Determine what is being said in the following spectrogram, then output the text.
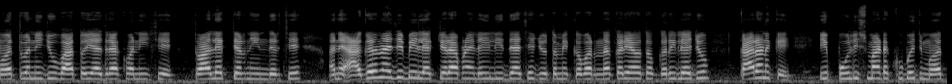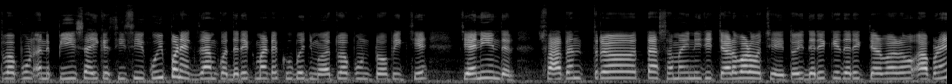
મહત્ત્વની જો વાતો યાદ રાખવાની છે, તો આ લેક્ચરની અંદર છે. અને આગળના જે બે લેક્ચર આપણે લઈ લીધા છે, જો તમે કવર ન કર્યા હોય તો કરી લેજો. કારણ કે એ પોલીસ માટે ખૂબ જ મહત્વપૂર્ણ અને પીએસઆઈ કે સીસી કોઈ પણ એક્ઝામ કો દરેક માટે ખૂબ જ મહત્વપૂર્ણ ટોપિક છે. જેની અંદર સ્વાતંત્રતા સમયની જે ચળવળો છે, તો એ દરેકે દરેક ચળવળો આપણે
